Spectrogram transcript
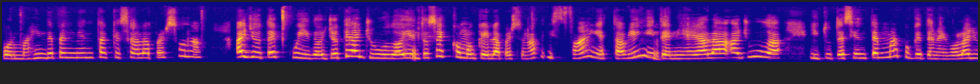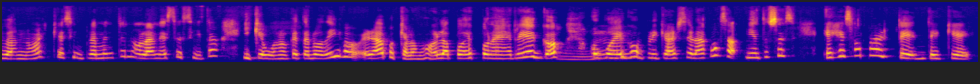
por más independiente que sea la persona, ay, yo te cuido, yo te ayudo, y entonces como que la persona is fine, está bien, y te niega la ayuda, y tú te sientes mal porque te negó la ayuda. No, es que simplemente no la necesita, y qué bueno que te lo dijo, ¿verdad? Porque a lo mejor la puedes poner en riesgo, o puede complicarse la cosa. Y entonces es esa parte de que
